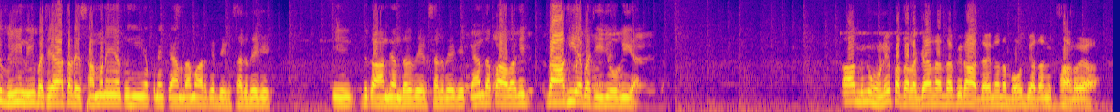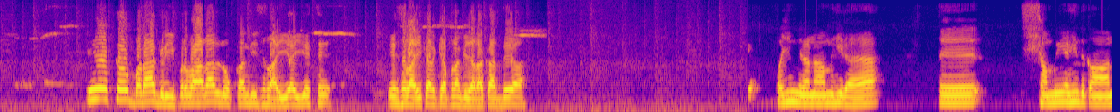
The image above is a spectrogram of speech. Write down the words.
ਵੀ ਨਹੀਂ ਬਚਿਆ। ਤੁਹਾਡੇ ਸਾਹਮਣੇ ਆ ਤੁਸੀਂ ਆਪਣੇ ਕੈਮਰਾ ਮਾਰ ਕੇ ਦੇਖ ਸਕਦੇ ਜੇ। ਕਿ ਦੁਕਾਨ ਦੇ ਅੰਦਰ ਵੇਖ ਸਕਦੇ ਜੇ। ਕਹਿਣ ਦਾ ਭਾਵ ਆ ਕਿ ਰਾਖ ਹੀ ਆ ਬਚੀ ਜੋ ਵੀ ਆ। ਆ ਮੈਨੂੰ ਹੁਣੇ ਪਤਾ ਲੱਗਾ ਇਹਨਾਂ ਦਾ ਵੀ ਰਾਤ ਦਾ ਇਹਨਾਂ ਦਾ ਬਹੁਤ ਜ਼ਿਆਦਾ ਨੁਕਸਾਨ ਹੋਇਆ। ਇਹ ਇੱਕ ਬੜਾ ਗਰੀਬ ਪਰਿਵਾਰ ਆ ਲੋਕਾਂ ਦੀ ਸਿਲਾਈ ਆਈ ਇੱਥੇ। ਇਹ ਸਿਲਾਈ ਕਰਕੇ ਆਪਣਾ ਗੁਜ਼ਾਰਾ ਕਰਦੇ ਆ। ਭਾਜੀ ਮੇਰਾ ਨਾਮ ਹੀਰਾ ਹੈ ਤੇ ਸ਼ਾਮੀ ਅਸੀਂ ਦੁਕਾਨ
